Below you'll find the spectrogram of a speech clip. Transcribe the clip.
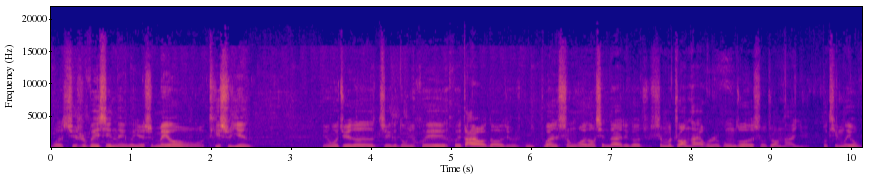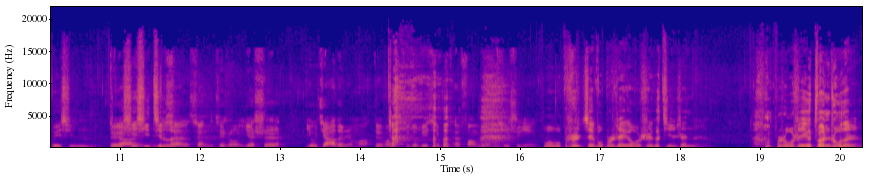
我其实微信那个也是没有提示音，因为我觉得这个东西会会打扰到，就是你不管生活到现在这个什么状态，或者是工作的时候状态，不停的有微信这个信息进来。像像你这种也是有家的人嘛，对吧？这个微信不太方便提示音。我我不是这我不是这个，我是一个谨慎的人，不是我是一个专注的人。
